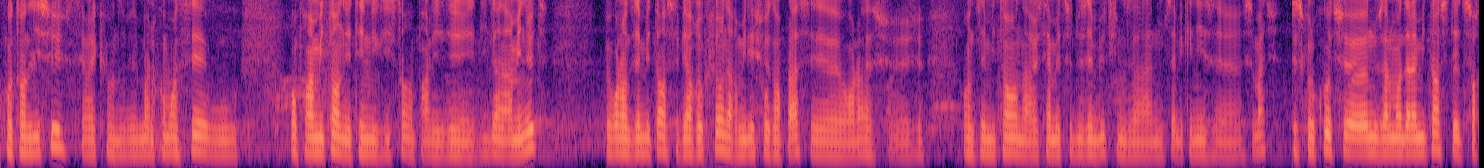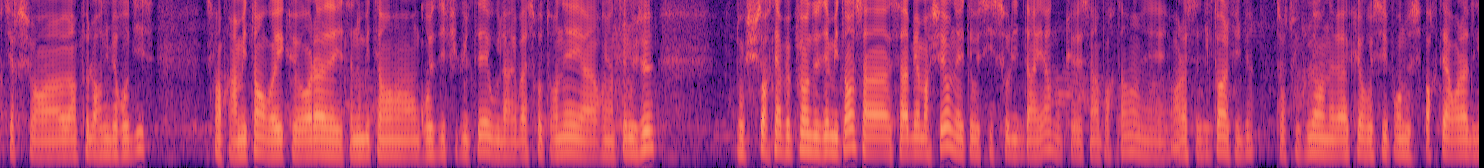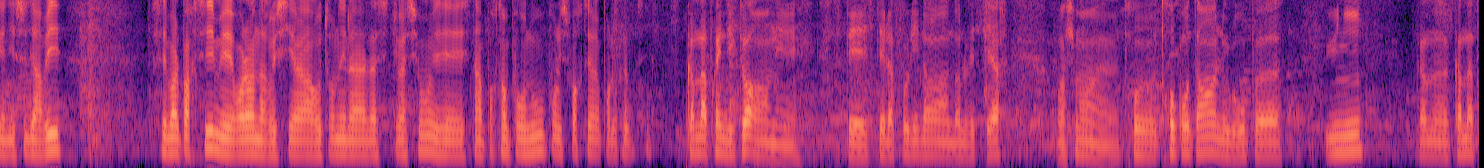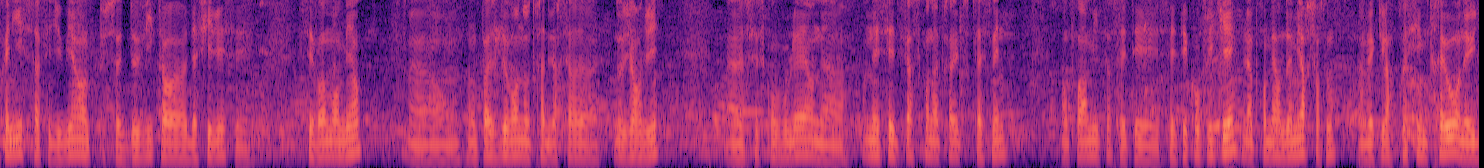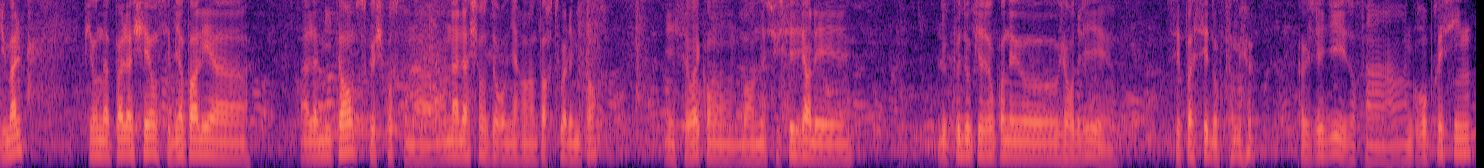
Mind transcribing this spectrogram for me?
Content de l'issue, c'est vrai qu'on avait mal commencé, où en première mi-temps on était inexistant par les dix dernières minutes. Mais en deuxième mi-temps on s'est bien repris, on a remis les choses en place et euh, voilà, en deuxième mi-temps on a réussi à mettre ce deuxième but qui nous a, nous ce, match. C'est ce que le coach euh, nous a demandé à la mi-temps, c'était de sortir sur un, peu leur numéro 10. Parce qu'en première mi-temps on voyait que ça nous mettait en, grosse difficulté, où il arrivait à se retourner et à orienter le jeu. Donc je suis sorti un peu plus en deuxième mi-temps, ça, a bien marché, on a été aussi solide derrière, donc euh, c'est important. Et voilà, cette victoire elle fait bien. Surtout que là on avait à cœur aussi pour nos supporters de gagner ce derby. C'est mal parti, mais voilà, on a réussi à retourner la, situation et c'était important pour nous, pour les supporters et pour le club aussi. Comme après une victoire, hein, c'était la folie dans, le vestiaire. Franchement, euh, trop, content, le groupe euh, uni, comme, comme après Nice, ça fait du bien. En plus, deux victoires d'affilée, c'est vraiment bien. on passe devant notre adversaire d'aujourd'hui. Euh, c'est ce qu'on voulait. On a, essayé de faire ce qu'on a travaillé toute la semaine. En première mi-temps, ça, a été compliqué, la première demi-heure surtout. Avec leur pressing très haut, on a eu du mal. Puis on n'a pas lâché, on s'est bien parlé à, la mi-temps, parce que je pense qu'on a, la chance de revenir un partout à la mi-temps. Et c'est vrai qu'on bah, a su saisir le peu d'occasions qu'on a eu aujourd'hui. C'est passé, donc tant mieux. Comme je l'ai dit, ils ont fait un, gros pressing.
